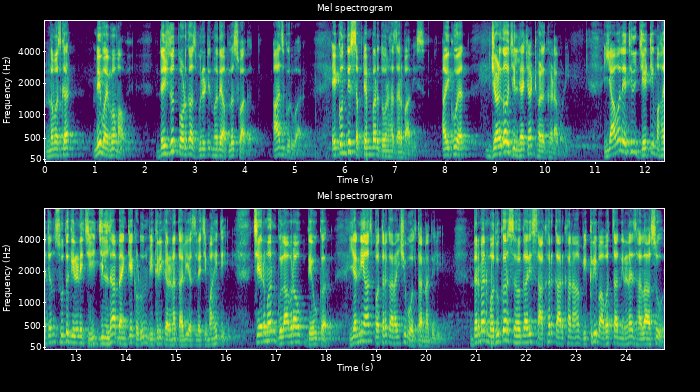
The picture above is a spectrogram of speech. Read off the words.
नमस्कार मी वैभव मावळे. देशदूत पॉडकास्ट बुलेटिनमध्ये आपलं स्वागत. आज गुरुवार एकोणतीस सप्टेंबर दोन हजार बावीस. ऐकूयात जळगाव जिल्ह्याच्या ठळक घडामोडी. यावल येथील जे टी महाजन सूतगिरणीची जिल्हा बँकेकडून विक्री करण्यात आली असल्याची माहिती चेअरमन गुलाबराव देवकर यांनी आज पत्रकारांशी बोलताना दिली. दरम्यान मधुकर सहकारी साखर कारखाना विक्रीबाबतचा निर्णय झाला असून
